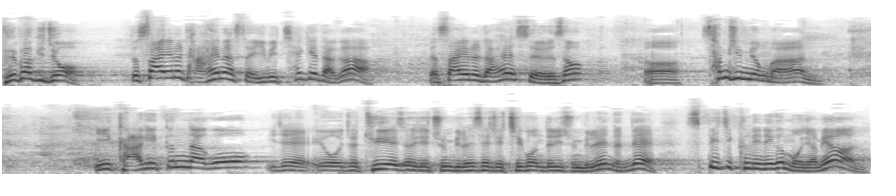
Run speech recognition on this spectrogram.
대박이죠? 또 사인을 다 해놨어요. 이미 책에다가 사인을 다 했어요. 그래서 어, 30명만 이 강의 끝나고 이제 요 저 뒤에서 이제 준비를 해서 이제 직원들이 준비를 했는데 스피치 클리닉은 뭐냐면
